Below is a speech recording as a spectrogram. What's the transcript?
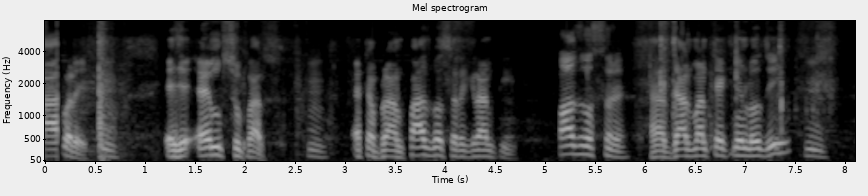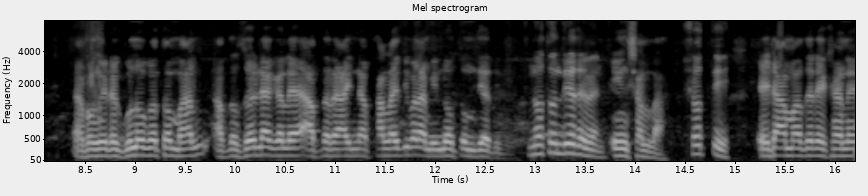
আর পরে এই যে এম সুপার একটা ব্র্যান্ড পাঁচ বছরের গ্যারান্টি পাঁচ বছরে হ্যাঁ জার্মান টেকনোলজি এবং এটা গুণগত মান আপনার জয়লা গেলে আপনার আইনা ফালাই দিবেন আমি নতুন দিয়ে দিব। নতুন দিয়ে দেবেন? ইনশাল্লাহ। সত্যি এটা আমাদের এখানে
